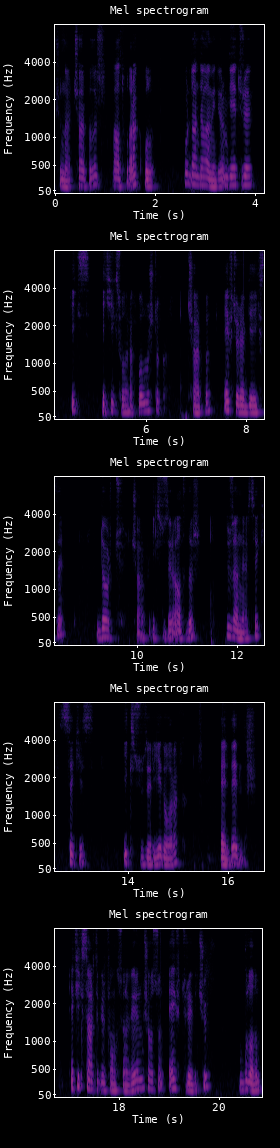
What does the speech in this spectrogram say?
şunlar çarpılır 6 olarak bulur. Buradan devam ediyorum. g türev x 2x olarak bulmuştuk. Çarpı f türev gx de 4 çarpı x üzeri 6'dır. Düzenlersek 8 x üzeri 7 olarak elde edilir. fx artı bir fonksiyonu verilmiş olsun. f türev 3'ü bulalım.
